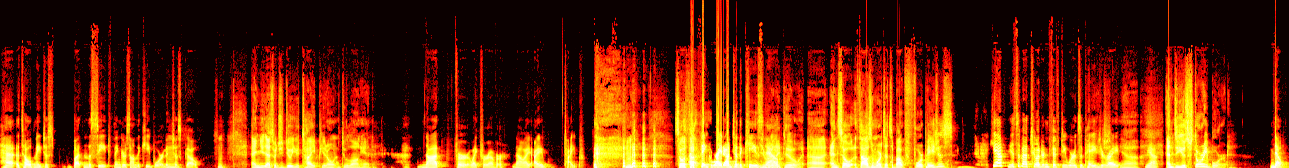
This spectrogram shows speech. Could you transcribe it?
ha- told me just button the seat, fingers on the keyboard, and mm. just go. Hmm. And you, that's what you do. You type. You don't do longhand. Not for like forever. No, I, I type. Hmm. So th- I think right onto the keys you now. You really do. Uh, and so a thousand words. That's about four pages. Yeah, it's about 250 words a page. You're right. Yeah. Yeah. And do you storyboard? No.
